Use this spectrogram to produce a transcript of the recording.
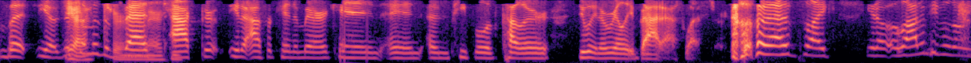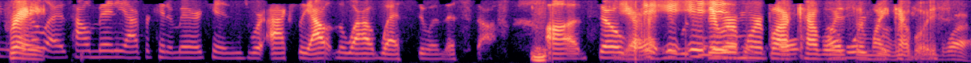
but you know, just Yeah, some of the best actor, you know, African American and and people of color doing a really badass western. That's like you know, a lot of people don't even Right. realize how many African Americans were actually out in the Wild West doing this stuff. Mm. Uh, so Yeah. it, it, it, There it- were more black All cowboys than white cowboys. Black.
